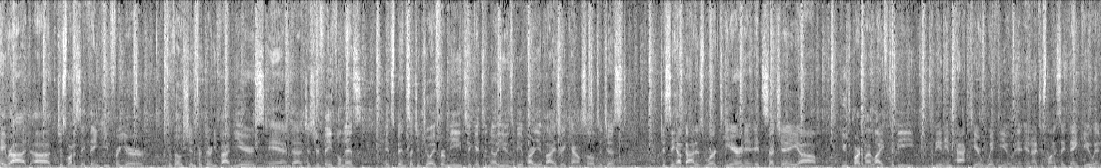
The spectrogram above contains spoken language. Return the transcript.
Hey, Rod, uh, just want to say thank you for your devotion for 35 years and uh, just your faithfulness. It's been such a joy for me to get to know you, to be a part of the advisory council, to just just see how God has worked here, and it, it's such a um, huge part of my life to be to be an impact here with you. And, and I just want to say thank you. And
